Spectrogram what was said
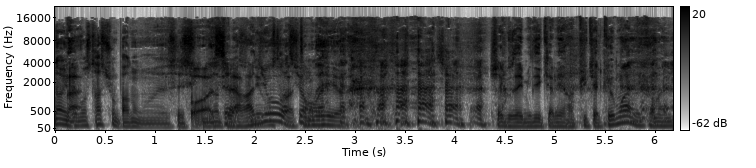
Non, une bah, démonstration, pardon. C'est oh, la radio, attendez. Je sais que vous avez mis des caméras depuis quelques mois, mais quand même.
